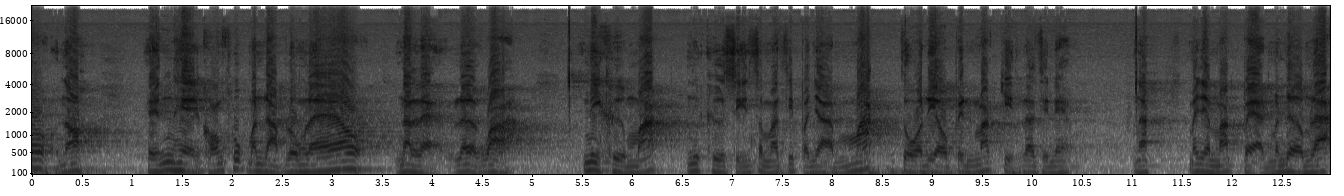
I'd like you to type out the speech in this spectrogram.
วเนาะเห็นเหตุของทุกข์มันดับลงแล้ว นั่นแหละ เลิกว่า นี่คือมรรคนี่คือศีลสมาธิปัญญามรรคตัวเดียวเป็นมรรคจิตแล้วทีเนี้ยนะไม่ใช่มรรคแปดเหมือนเดิมแล้ว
